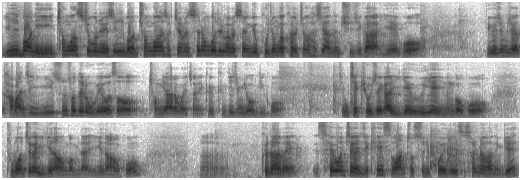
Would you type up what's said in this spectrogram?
1번이 청구항 삭제 보정에서 1번. 청구항 삭제하면서 새로운 거주가 발생한 보정각하 결정을 하지 않는 취지가 얘고. 이거 지금 제가 답안지 이 순서대로 외워서 정리하라고 했잖아요. 그, 그게 지금 여기고. 지금 제 교재가 이게 의에 있는 거고. 두 번째가 이게 나온 겁니다. 이게 나오고 어, 그 다음에 세 번째가 이제 케이스 1, 2, 3, 4에 대해서 설명하는 게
